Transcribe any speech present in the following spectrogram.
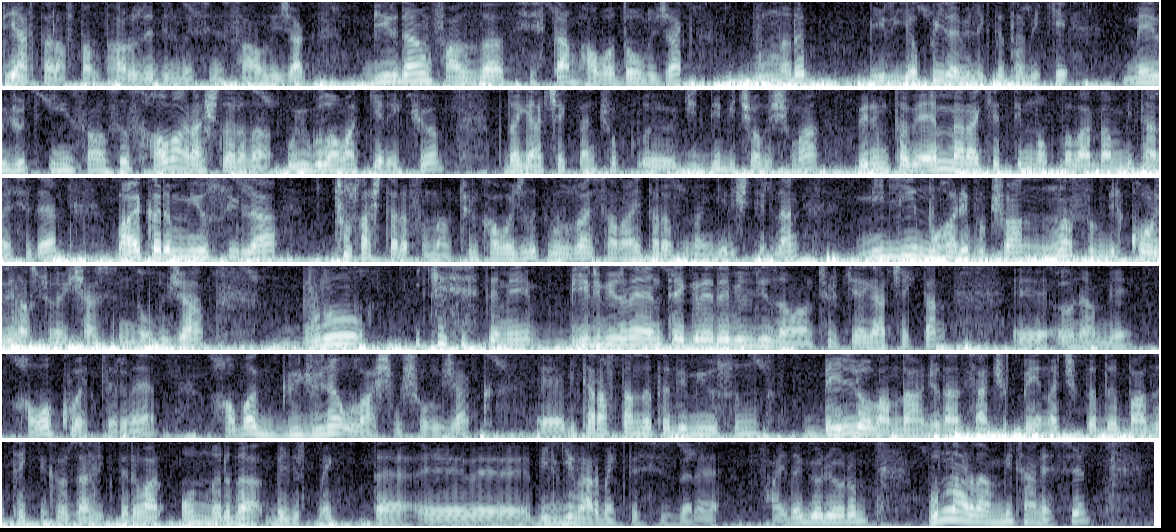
diğer taraftan taarruz edilmesini sağlayacak. Birden fazla sistem havada olacak. Bunları bir yapıyla birlikte tabii ki mevcut insansız hava araçlarına uygulamak gerekiyor. Bu da gerçekten çok e, ciddi bir çalışma. Benim tabii en merak ettiğim noktalardan bir tanesi de Baykar'ın MİUS'uyla TUSAŞ tarafından, Türk Havacılık ve Uzay Sanayi tarafından geliştirilen milli muharip uçağın nasıl bir koordinasyon içerisinde olacağı. Bunu iki sistemi birbirine entegre edebildiği zaman Türkiye gerçekten e, önemli hava kuvvetlerine, hava gücüne ulaşmış olacak. E, bir taraftan da tabii MİUS'un belli olan daha önceden Selçuk Bey'in açıkladığı bazı teknik özellikleri var. Onları da belirtmekte, e, bilgi vermekte sizlere fayda görüyorum. Bunlardan bir tanesi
